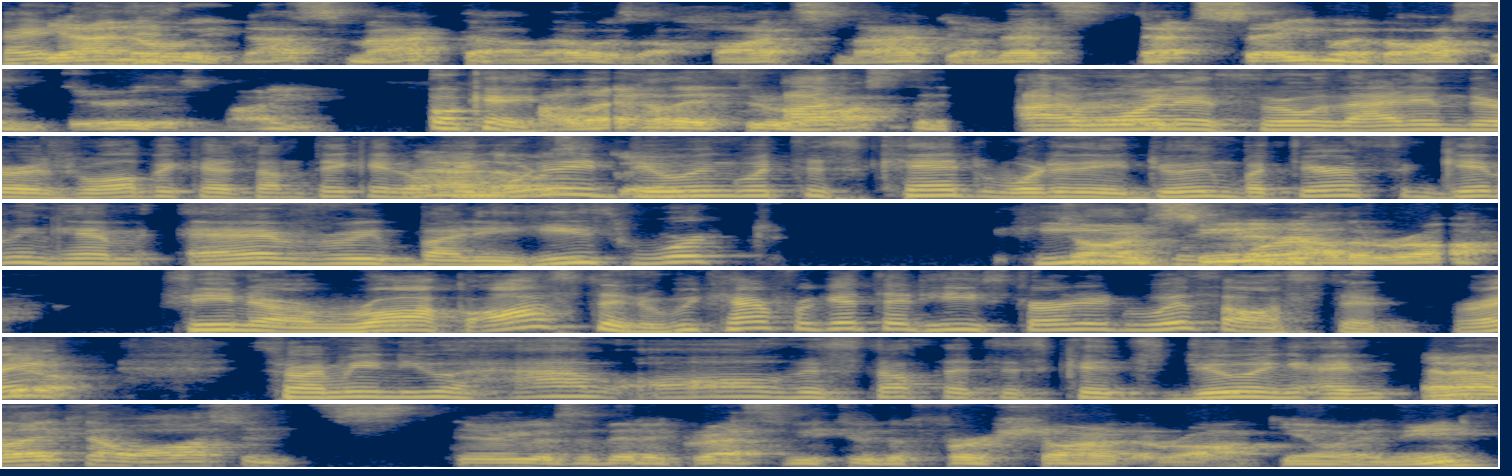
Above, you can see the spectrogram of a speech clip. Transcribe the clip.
Right? Yeah, I know that SmackDown. That was a hot SmackDown. That's that segment with Austin Theory was money. Okay, I like how they threw I, Austin. I want to throw that in there as well because I'm thinking, okay, Man, what are they good. doing with this kid? What are they doing? But they're giving him everybody. He's worked. He John Cena worked, now, The Rock. Cena, Rock, Austin. We can't forget that he started with Austin, right? Yeah. So I mean, you have all this stuff that this kid's doing, and and I like how Austin's theory was a bit aggressive. He threw the first shot at the Rock. You know what I mean?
